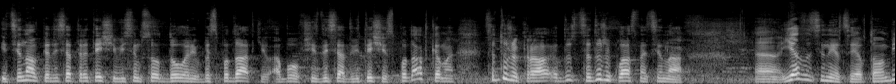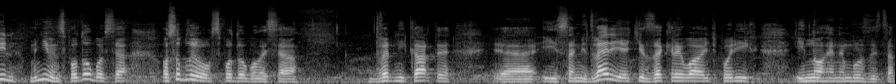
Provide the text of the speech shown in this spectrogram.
І ціна в 53 тисячі 800 доларів без податків або в 62 тисячі з податками це дуже, це дуже класна ціна. Е, Я зацінив цей автомобіль, мені він сподобався. Особливо сподобалися дверні карти е, і самі двері, які закривають поріг і ноги не мурзаться.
